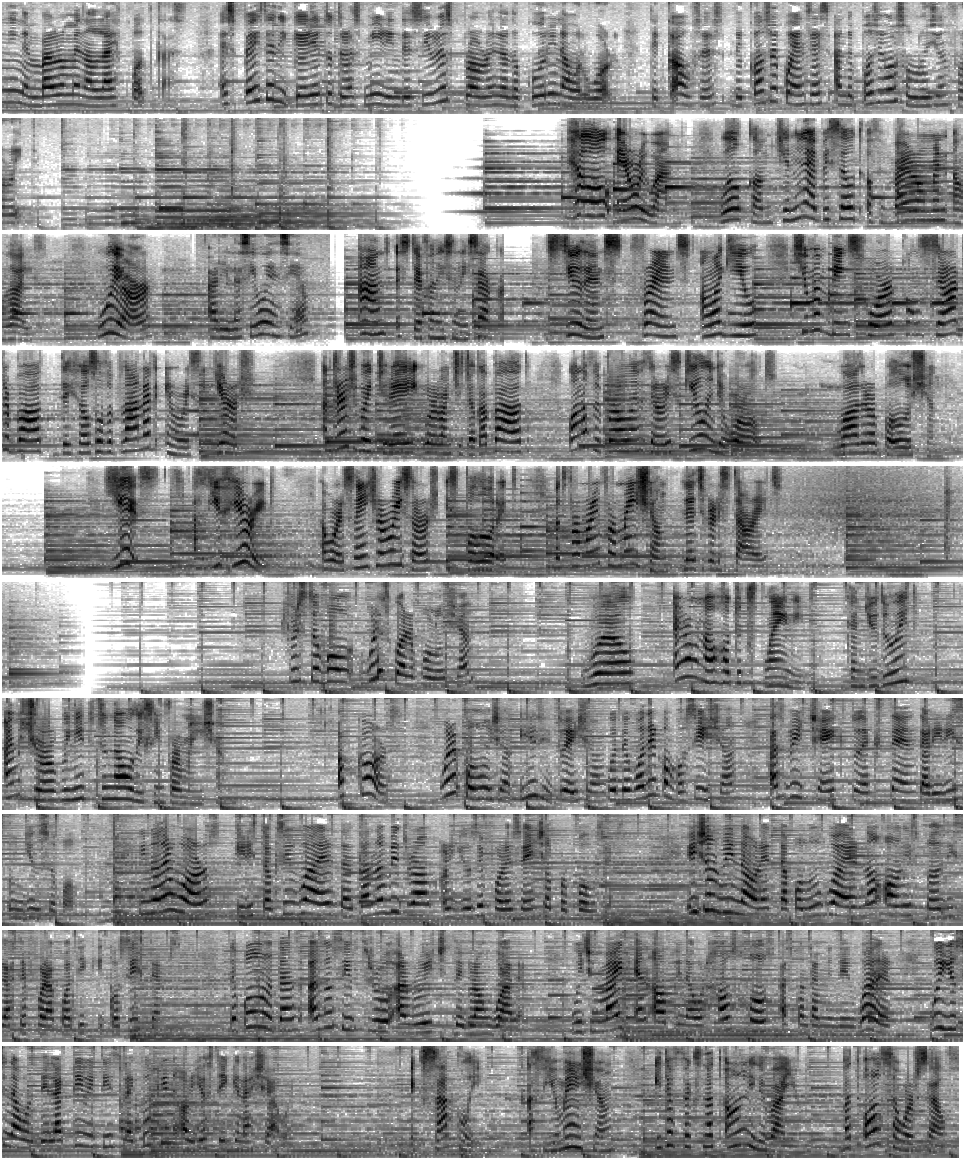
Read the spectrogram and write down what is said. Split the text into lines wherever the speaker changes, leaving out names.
listening Environment and Life podcast, a space dedicated to transmitting the serious problems that occur in our world, the causes, the consequences, and the possible solutions for it.
Hello, everyone. Welcome to a new episode of Environment and Life. We are
Ariela Sigüencia
and Stephanie Senizaca, students, friends, and like you, human beings who are concerned about the health of the planet in recent years. And that's why today we're going to talk about one of the problems that is killing the world water pollution. Yes, as you hear it, our essential resource is polluted. But for more information, let's get started.
First of all, what is water pollution?
Well, don't know how to explain it. Can you do it? I'm sure we need to know this information.
Of course, water pollution is a situation when the water composition has been changed to the extent that it is unusable. In other words, it is toxic water that cannot be drunk or used for essential purposes. It should be noted that polluted water not only spells disaster for aquatic ecosystems, the pollutants also seep through and reach the groundwater, which might end up in our households as contaminated water we use in our daily activities like cooking or just taking a shower.
Exactly. As you mentioned, it affects not only the biome, but also ourselves.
